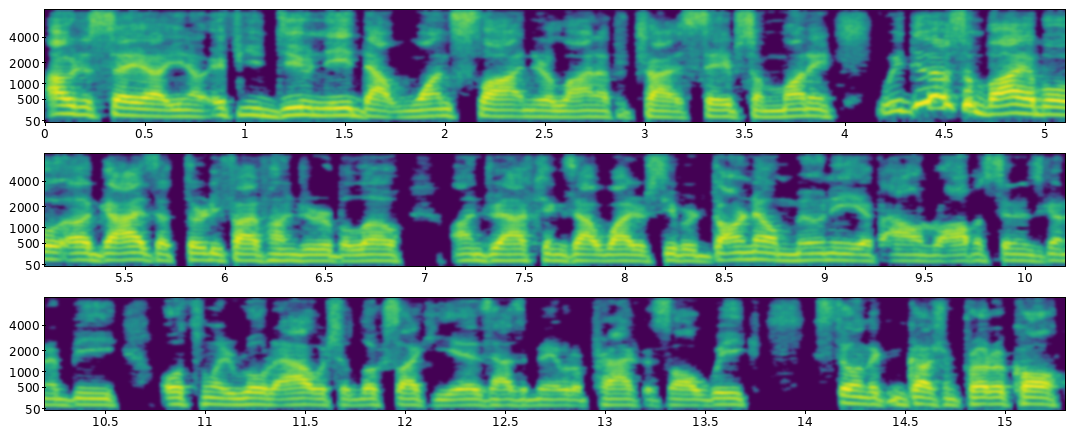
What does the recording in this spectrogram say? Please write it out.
I would just say, uh, you know, if you do need that one slot in your lineup to try to save some money, we do have some viable uh, guys at 3,500 or below on DraftKings at wide receiver. Darnell Mooney, if Allen Robinson is going to be ultimately ruled out, which it looks like he is, hasn't been able to practice all week, still in the concussion protocol.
